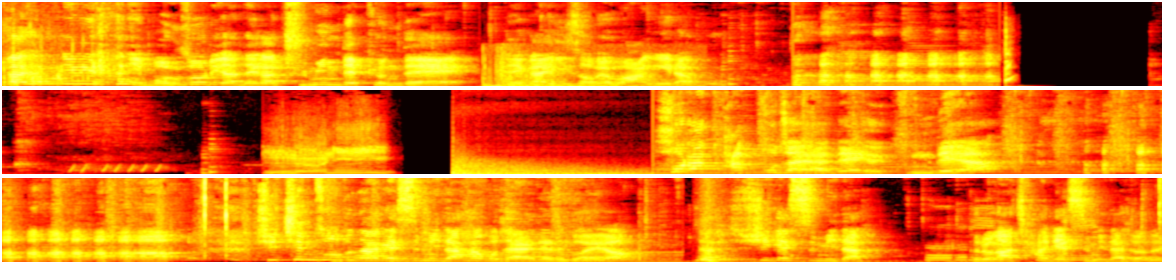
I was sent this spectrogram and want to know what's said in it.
내가 형님이라니. 뭔 소리야. 내가 주민 대표인데 내가 이 섬의 왕이라고. 何 허락 받고 자야 돼? 여기 군대야? 취침소등 하겠습니다 하고 자야 되는 거예요? 자 쉬겠습니다 들어가 자겠습니다 저는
